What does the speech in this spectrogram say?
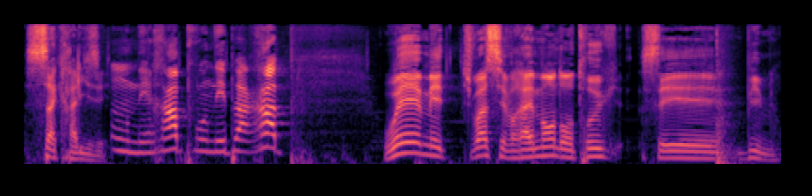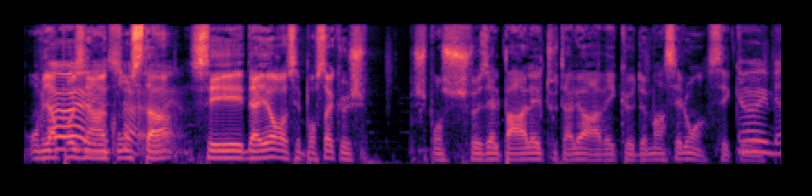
sacralisé. On est rap ou on n'est pas rap Ouais, mais tu vois, c'est vraiment dans le truc, c'est bim, on vient Ah ouais, poser un constat. ouais. C'est d'ailleurs, c'est pour ça que je, je pense que je faisais le parallèle tout à l'heure avec euh, Demain c'est loin. C'est que Oui,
